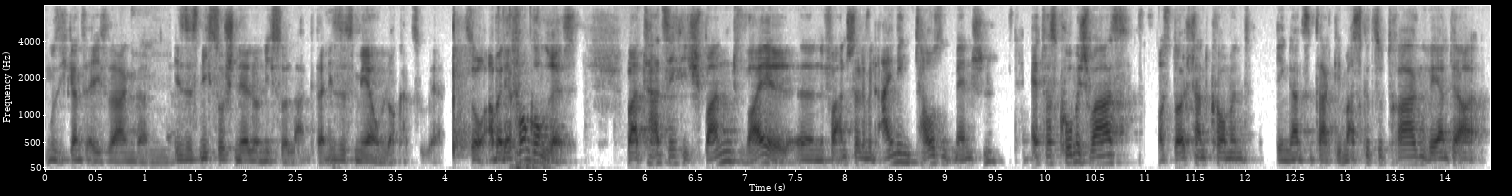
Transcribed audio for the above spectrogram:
muss ich ganz ehrlich sagen, dann ist es nicht so schnell und nicht so lang. Dann ist es mehr, um locker zu werden. So, aber der Fondkongress war tatsächlich spannend, weil äh, eine Veranstaltung mit einigen tausend Menschen. Etwas komisch war es, aus Deutschland kommend, den ganzen Tag die Maske zu tragen während der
